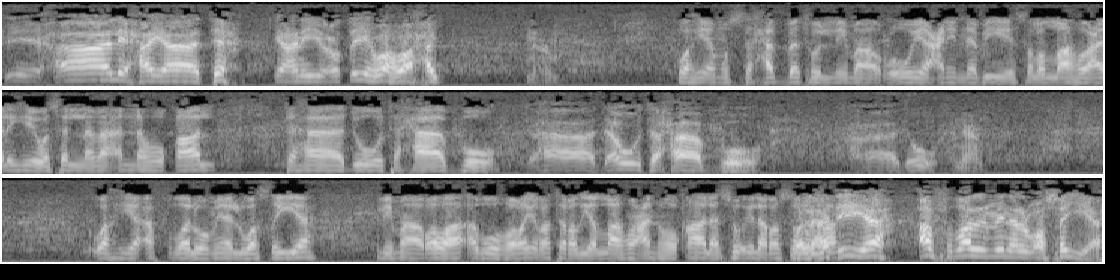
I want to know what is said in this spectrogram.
في حال حياته يعني يعطيه وهو حي. نعم. وهي مستحبة لما روي عن النبي صلى الله عليه وسلم أنه قال تهادوا تحابوا. تهادوا تحابوا. تهادوا نعم. وهي أفضل من الوصية لما روى أبو هريرة رضي الله عنه قال سئل رسول الله والهدية أفضل من الوصية.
